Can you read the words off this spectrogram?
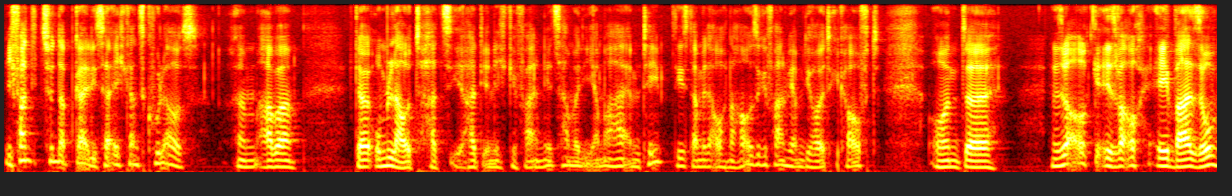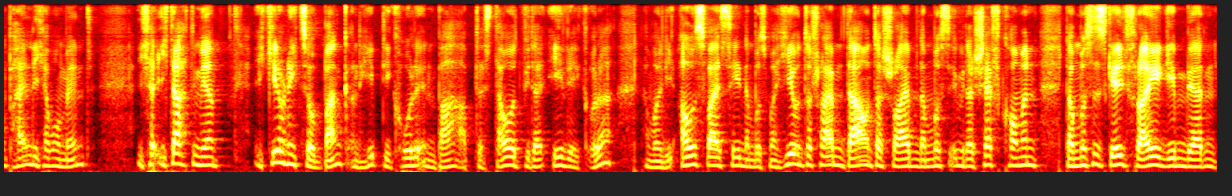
Ich fand die Zündab geil, die sah echt ganz cool aus. Ähm, aber der Umlaut hat, hat, ihr nicht gefallen. Jetzt haben wir die Yamaha MT, die ist damit auch nach Hause gefahren. Wir haben die heute gekauft. Und äh, es war auch, es war auch, ey, war so ein peinlicher Moment. Ich, ich dachte mir, ich gehe doch nicht zur Bank und heb die Kohle in Bar ab. Das dauert wieder ewig, oder? Dann wollen die Ausweis sehen, dann muss man hier unterschreiben, da unterschreiben, dann muss irgendwie der Chef kommen, dann muss das Geld freigegeben werden.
